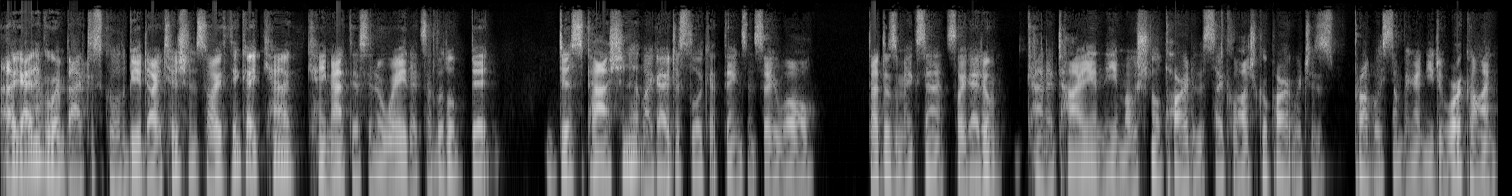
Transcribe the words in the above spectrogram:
I, I never went back to school to be a dietitian, so I think I kind of came at this in a way that's a little bit dispassionate. Like I just look at things and say, well, that doesn't make sense. Like I don't kind of tie in the emotional part or the psychological part, which is probably something I need to work on.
